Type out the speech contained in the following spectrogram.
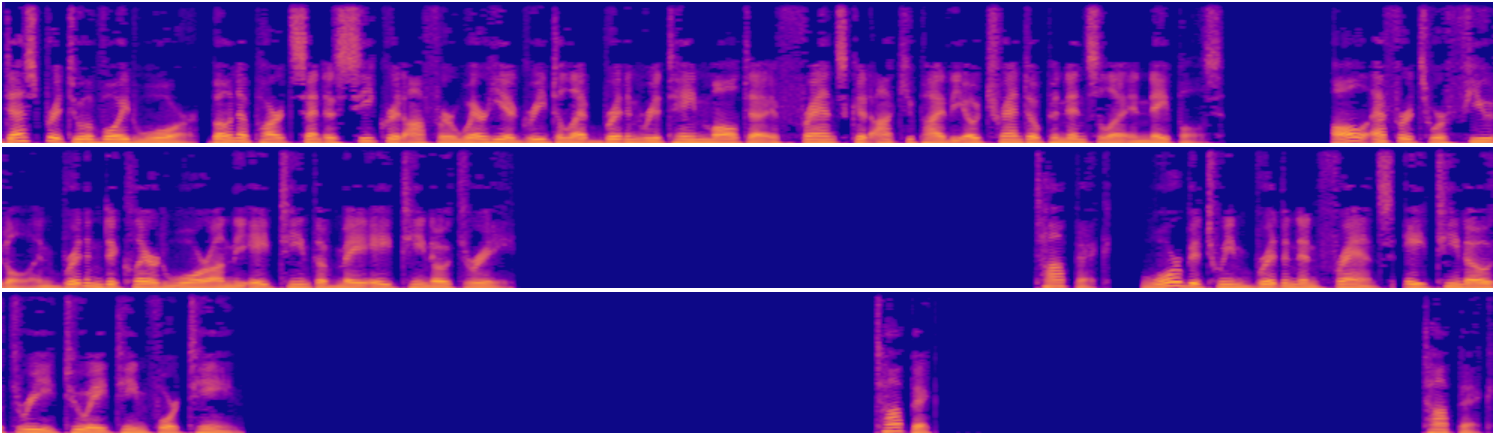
Desperate to avoid war, Bonaparte sent a secret offer where he agreed to let Britain retain Malta if France could occupy the Otranto Peninsula in Naples. All efforts were futile and Britain declared war on 18 May 1803. War between Britain and France, 1803–1814 Topic. Topic.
